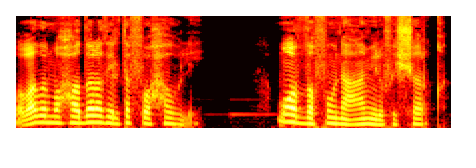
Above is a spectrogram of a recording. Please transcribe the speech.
وبعد المحاضرة التفوا حولي. موظفون عملوا في الشرق.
